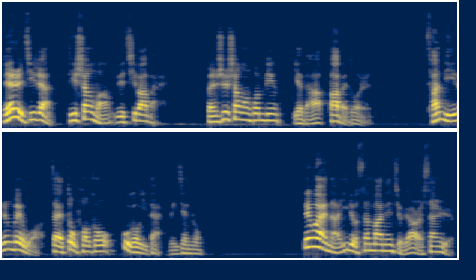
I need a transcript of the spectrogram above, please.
连日激战，敌伤亡约七八百，本师伤亡官兵也达八百多人，残敌仍被我在豆坡沟、固沟一带围歼中。另外呢，一九三八年九月二十三日。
